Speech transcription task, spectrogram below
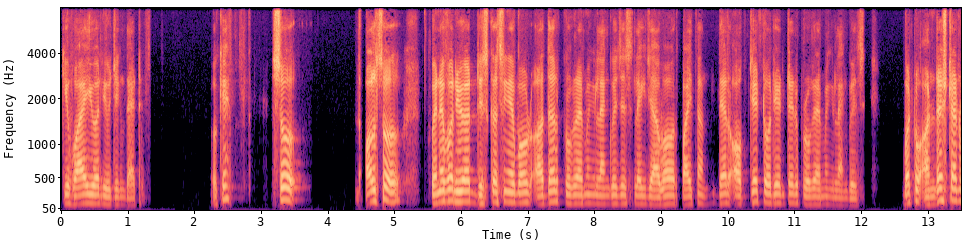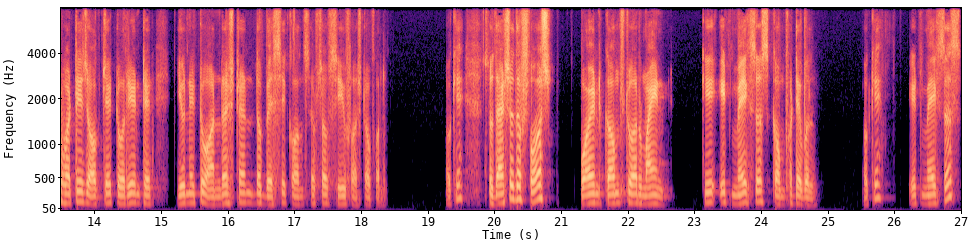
ki why you are using that. Okay. So also whenever you are discussing about other programming languages like Java or Python, they are object oriented programming language. But to understand what is object oriented, you need to understand the basic concepts of C first of all. Okay. So that's the first point comes to our mind. Okay, it makes us comfortable. Okay. It makes us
